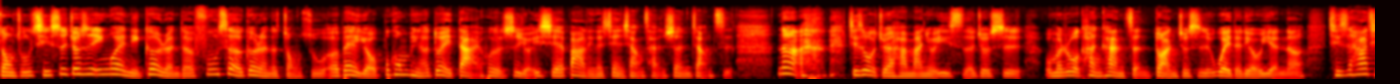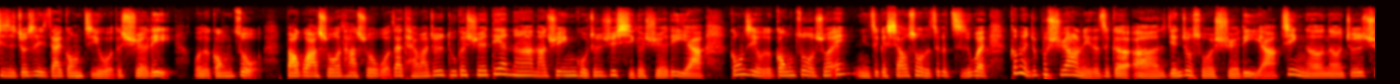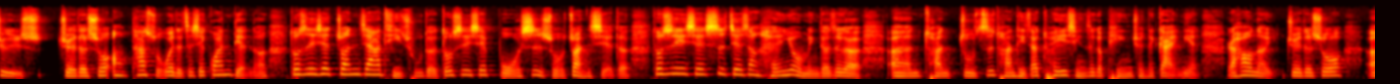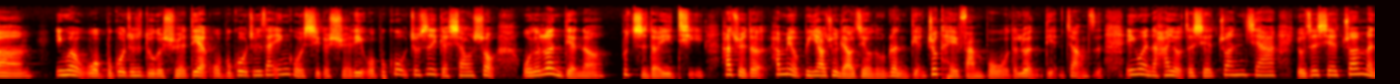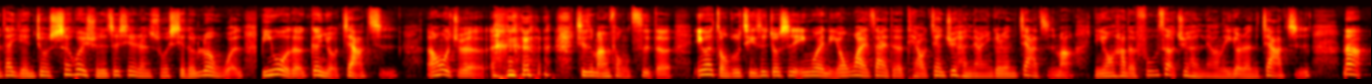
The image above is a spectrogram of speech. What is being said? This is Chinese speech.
种族歧视就是因为你个人的肤色、个人的种族而被有不公平的对待，或者是有一些霸凌的现象产生这样子。那 其实我觉得还蛮有意思的，就是我们如果看看整段就是魏的留言呢，其实他其实就是在攻击我的学历、我的工作，包括说他说我在台湾就是读个学店啊，拿去英国就是去洗个学历啊，攻击我的工作，说诶你这个销售的这个职位根本就不需要你的这个呃研究所的学历啊，进而呢就是去。觉得说，哦，他所谓的这些观点呢，都是一些专家提出的，都是一些博士所撰写的，都是一些世界上很有名的这个嗯、呃、团组织团体在推行这个平权的概念。然后呢，觉得说，嗯、因为我不过就是读个学店，我不过就是在英国洗个学历，我不过就是一个销售。我的论点呢，不值得一提。他觉得他没有必要去了解我的论点，就可以反驳我的论点这样子。因为呢，他有这些专家，有这些专门在研究社会学的这些人所写的论文，比我的更有价值。然后我觉得 其实蛮讽刺的，因为种族歧视就是因为你用外在的条件去衡量一个人价值嘛，你用他的肤色去衡量了一个人的价值，那。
